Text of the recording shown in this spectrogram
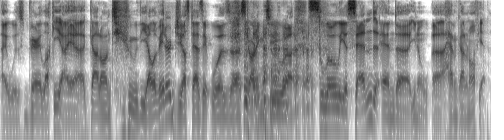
I was very lucky. I uh, got onto the elevator just as it was uh, starting to uh, slowly ascend, and uh, you know uh, I haven't gotten off yet.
